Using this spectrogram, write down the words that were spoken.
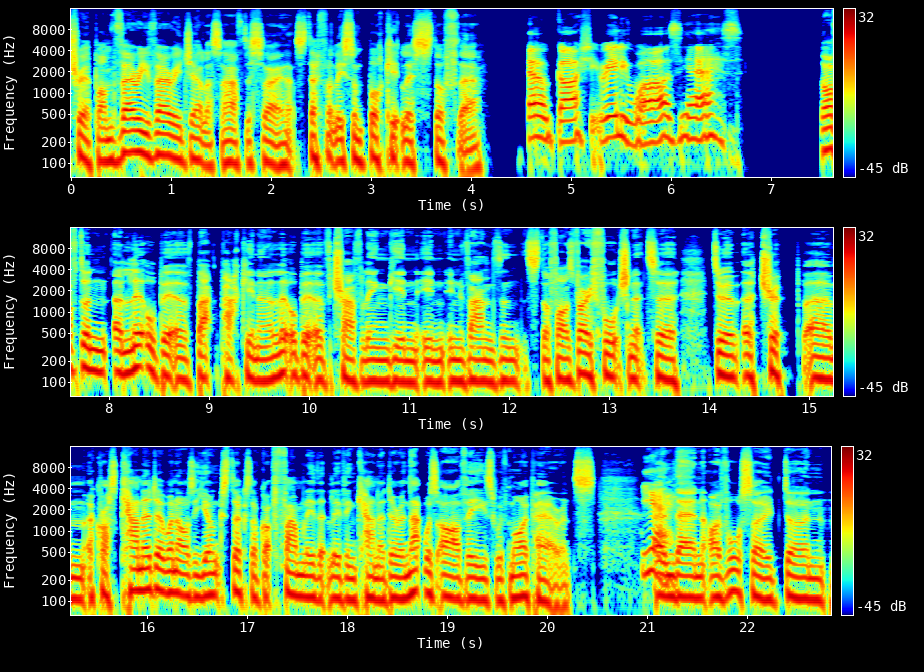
trip. I'm very very jealous. I have to say that's definitely some bucket list stuff there. Oh gosh, it really was, yes. I've done a little bit of backpacking and a little bit of traveling in, in, in vans and stuff. I was very fortunate to do a, a trip um, across Canada when I was a youngster because I've got family that live in Canada, and that was RVs with my parents. Yes. And then I've also done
